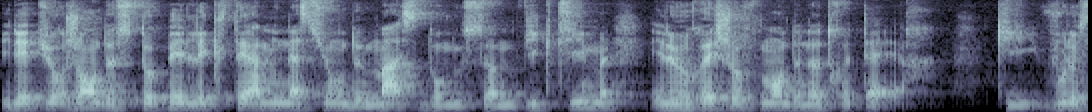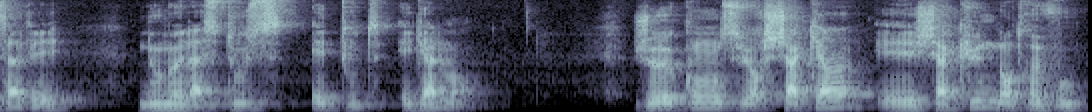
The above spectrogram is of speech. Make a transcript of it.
Il est urgent de stopper l'extermination de masse dont nous sommes victimes et le réchauffement de notre Terre, qui, vous le savez, nous menace tous et toutes également. Je compte sur chacun et chacune d'entre vous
